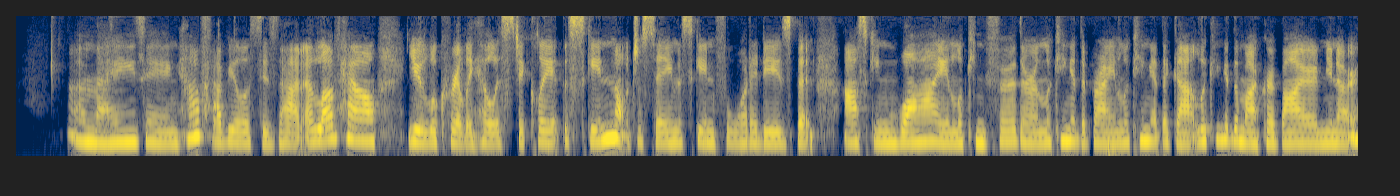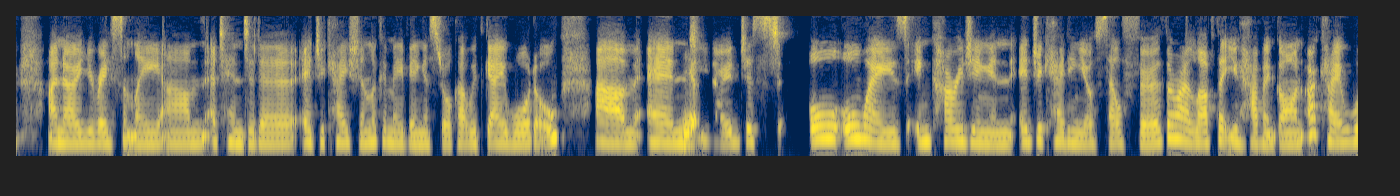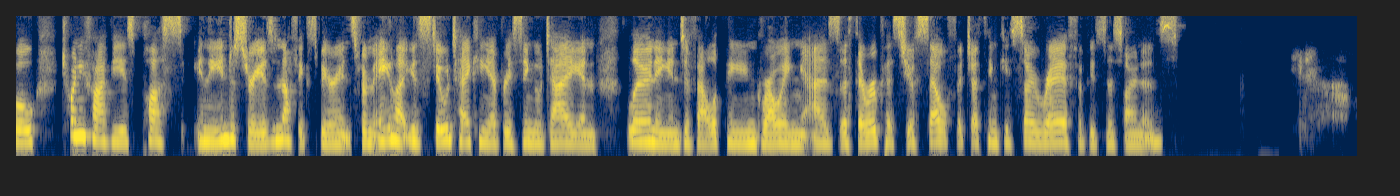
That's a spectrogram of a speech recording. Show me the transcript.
Amazing. How fabulous is that? I love how you look really holistically at the skin, not just seeing the skin for what it is, but asking why and looking further and looking at the brain, looking at the gut, looking at the microbiome. You know, I know you recently um, attended a education. Look at me being a stalker with Gay Wardle, um, and yep. you know, just all, always encouraging and educating yourself further. I love that you haven't gone, okay, well, 25 years plus in the industry is enough experience for me. Like you're still taking every single day and learning and developing and growing as a therapist yourself, which I think is so rare for business owners.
